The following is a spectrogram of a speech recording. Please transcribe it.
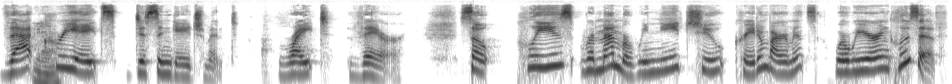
That yeah. creates disengagement right there. So please remember we need to create environments where we are inclusive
